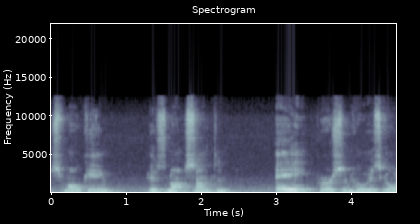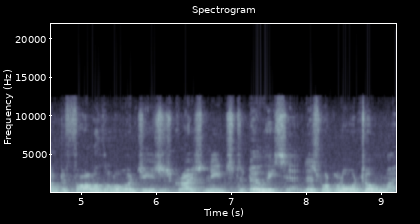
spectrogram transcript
smoking is not something a person who is going to follow the Lord Jesus Christ needs to do, he said. This is what the Lord told me.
